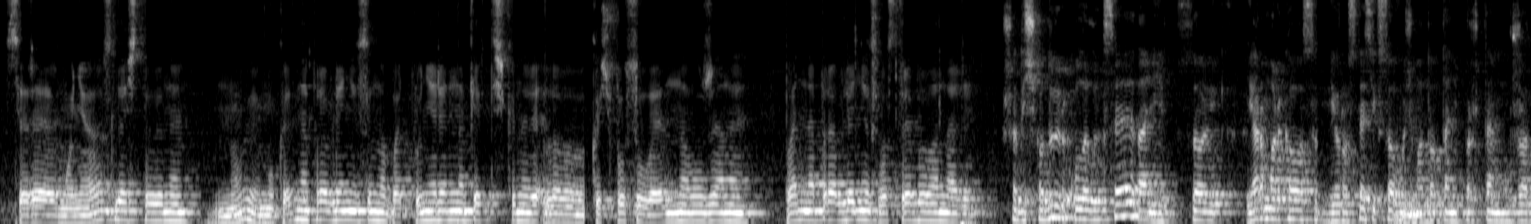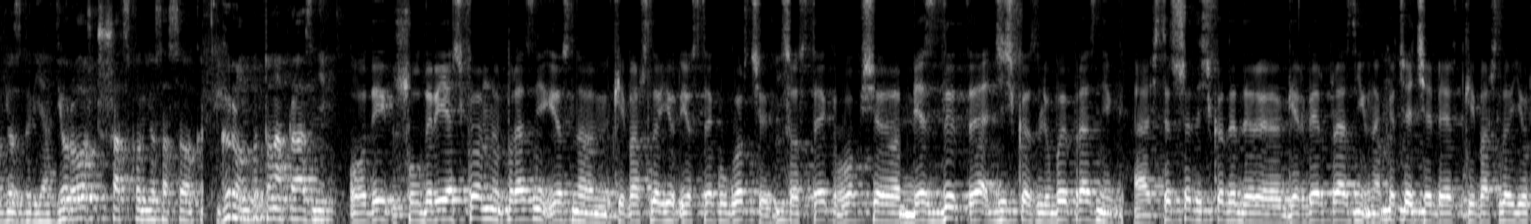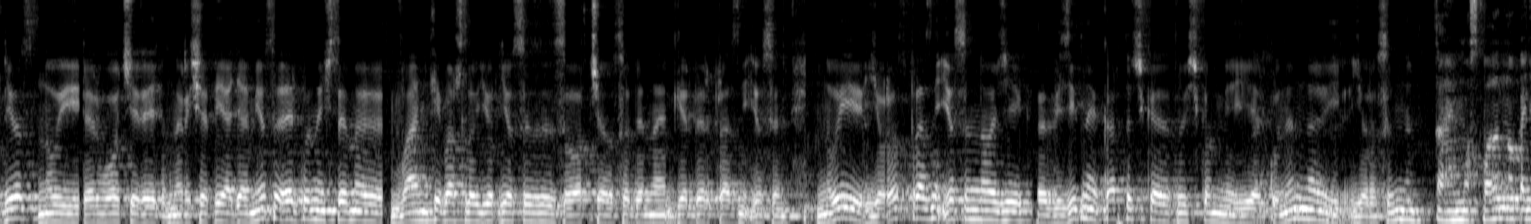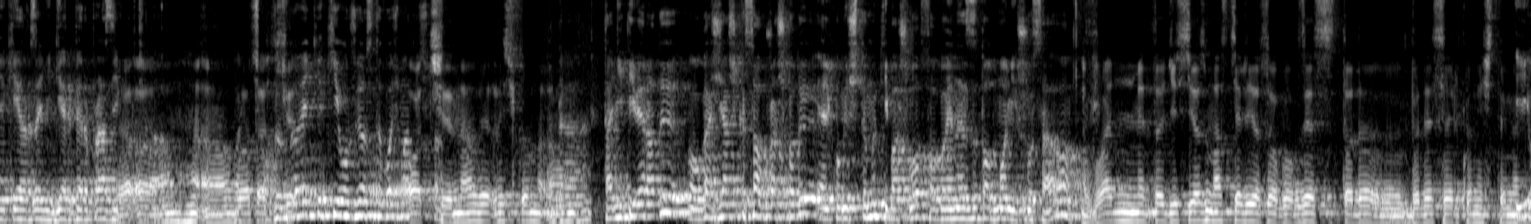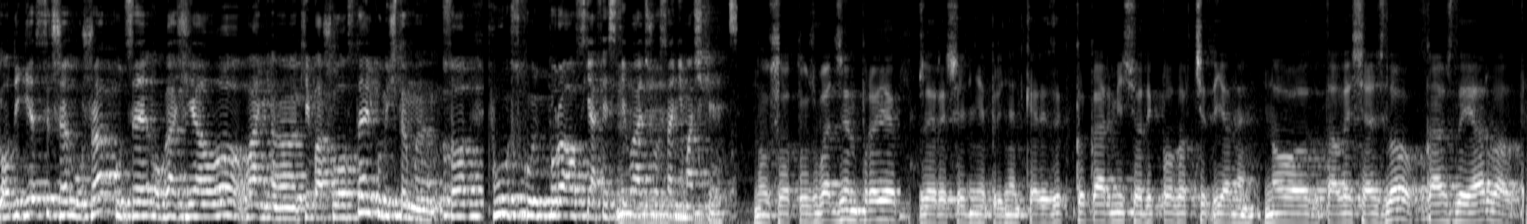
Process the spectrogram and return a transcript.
Сере муниос лештилини, ну и мукет направление сына, бать пунерен на кертишка наветло, кышпу сулен на лужане, пань направление востребовано ли. Шадичко дыр кулелыксе, тани сойк ярмаркавас, yorostesik со вожматот тани пыртем ужат йоздыр я. Йорош шацкон йосасок. Грон бутто на праздник. Оди шулдырьячкон праздник ясно кибашло йостек угорчи. Состек вокше бездыт дичко любой праздник. А что шедичко дедер гербер праздник на коче чебе кибашло юрдьос. Ну и в первую очередь на решети адямес элькуничтем вань кибашло юрдьос орчо особенно гербер праздник йосен. Ну и йорос йосен ножик. Визитная карточка дучком и элькуненна и йоросынна. Тани Москвадын но коняки ярзени гербер праздник. Вот Одын эти ки уж йосты вожмат. Отчина величком. Тани тиверады, огаж яшкыса ужашкоды, элькуничтымы кибашло согоенезы тодмони шуса. Вань методист йоз мастер йоз огогзес тода буде селькуништыны. И одигесыче ужат, куце огажияло вань кибашло стель куничтымы. Со пу скульптураус я фестиваль шуса немачке. Ну, со тужбаджен проект, уже решение принять каризы, как армии шодик полорчит яны. Но тале шажло, каждый арвал.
